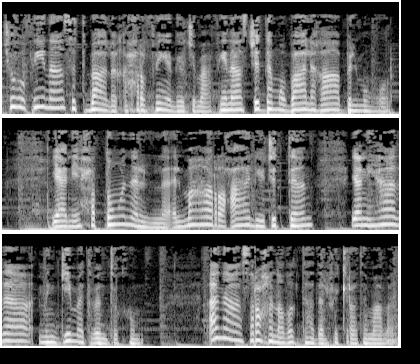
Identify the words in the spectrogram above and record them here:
شوفوا في ناس تبالغ حرفيا يا جماعة في ناس جدا مبالغة بالمهور. يعني يحطون المهر عالي جدا. يعني هذا من قيمة بنتكم. أنا صراحة أنا ضد هذا الفكرة تماما.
